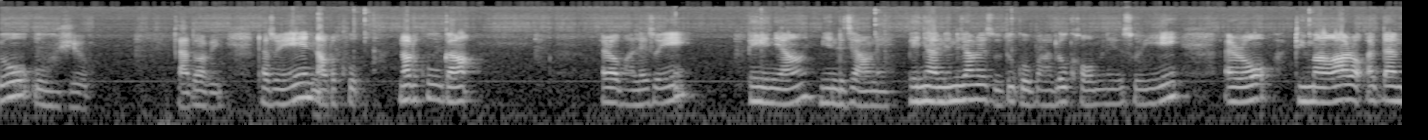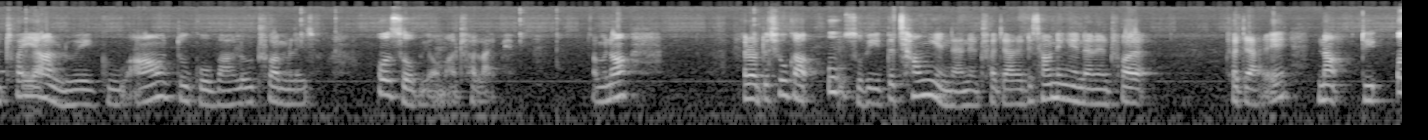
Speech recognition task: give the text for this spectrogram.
ယောအိုယူဒါတော့ပြီဒါဆိုရင်နောက်တစ်ခုနောက်တစ်ခုကအဲ့တော့ဗာလဲဆိုရင်ဘေညာမြင်းတစ်ကြောင်နဲ့ဘေညာမြင်းတစ်ကြောင်နဲ့ဆိုသူ့ကိုပါလုတ်ခေါ်မလဲဆိုရင်အဲ့တော့ဒီမှာကတော့အတန်ထွက်ရလွယ်ကူအောင်သူ့ကိုပါလို့ထွက်မလဲဆိုဥဆိုပြီးတော့မှထွက်လိုက်မယ် ဟုတ်မနော်အဲ့တော့တချို့ကဥဆိုပြီးတချောင်းငင်တန်းနဲ့ထွက်ကြတယ်တချောင်းငင်တန်းနဲ့ထွက်ထွက်ကြတယ်နောက်ဒီဥ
